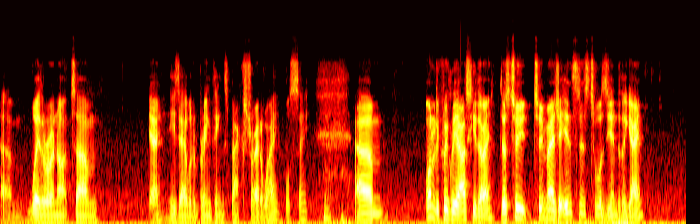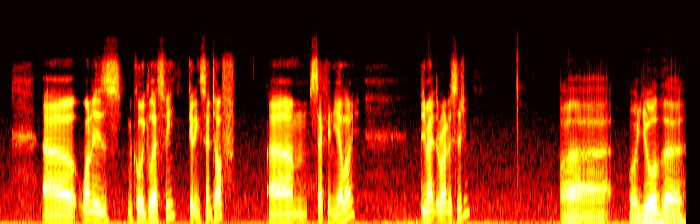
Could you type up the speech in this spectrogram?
Um, whether or not um, yeah, he's able to bring things back straight away, we'll see. Um, I wanted to quickly ask you though. There's two two major incidents towards the end of the game. Uh, one is Macaulay Gillespie getting sent off. Um, second yellow. Did you make the right decision Uh, well, you're the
